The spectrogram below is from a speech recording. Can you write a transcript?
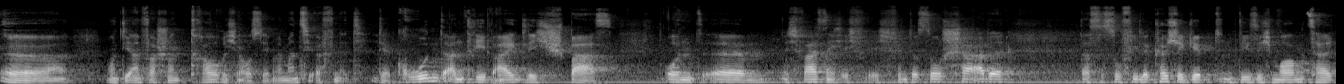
äh, und die einfach schon traurig aussehen, wenn man sie öffnet. Der Grundantrieb eigentlich Spaß. Und ähm, ich weiß nicht, ich, ich finde es so schade, dass es so viele Köche gibt, die sich morgens halt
